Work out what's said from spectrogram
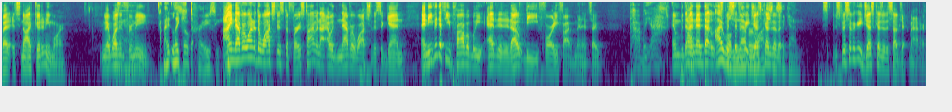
but it's not good anymore. It wasn't for me. I like So crazy. I never wanted to watch this the first time, and I, I would never watch this again. And even if you probably edited out the 45 minutes, I probably ah, and, and then that I will specifically never just watch because this of the again. sp- specifically just because of the subject matter.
